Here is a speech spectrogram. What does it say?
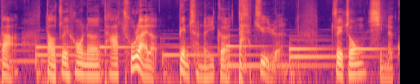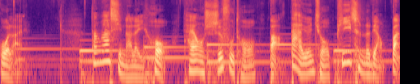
大，到最后呢，他出来了，变成了一个大巨人，最终醒了过来。当他醒来了以后，他用石斧头把大圆球劈成了两半，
